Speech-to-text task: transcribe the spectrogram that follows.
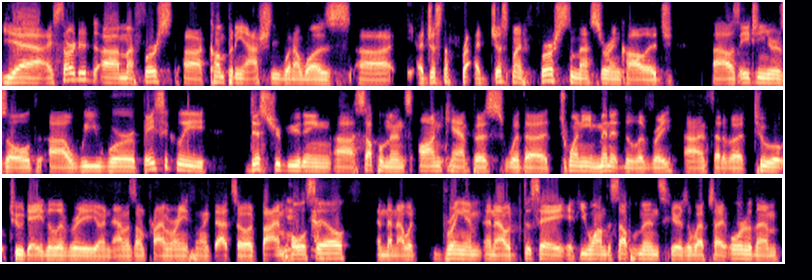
Yeah, I started uh, my first uh, company actually when I was uh, just a, just my first semester in college. Uh, I was 18 years old. Uh, we were basically distributing uh, supplements on campus with a 20 minute delivery uh, instead of a two two day delivery on Amazon Prime or anything like that. So I'd buy them wholesale, and then I would bring them, and I would say, if you want the supplements, here's a website, order them,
